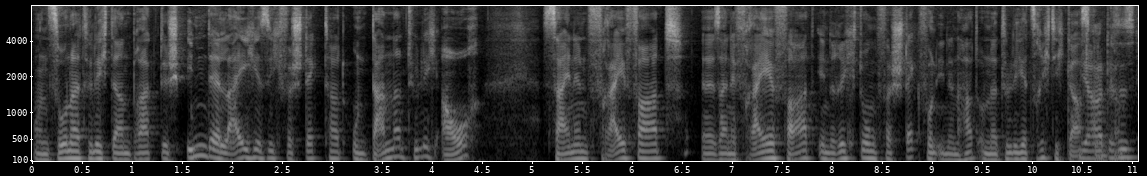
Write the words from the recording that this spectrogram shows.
und so natürlich dann praktisch in der Leiche sich versteckt hat und dann natürlich auch seinen Freifahrt, äh, seine freie Fahrt in Richtung Versteck von ihnen hat und natürlich jetzt richtig Gas Ja, geben das kann. ist,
